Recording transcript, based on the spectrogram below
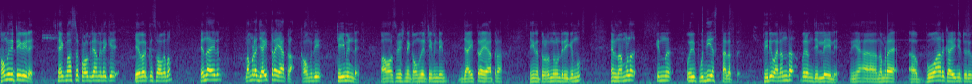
കൗമുദി ടി വിയുടെ സ്നേക് മാസ്റ്റർ പ്രോഗ്രാമിലേക്ക് ഏവർക്കും സ്വാഗതം. എന്തായാലും നമ്മുടെ ജൈത്രയാത്ര കൗമുദി ടീമിന്റെ മാമാ സുരേഷിന്റെയും കൗമുദി ടീമിന്റെയും ജൈത്രയാത്ര ഇങ്ങനെ തുടർന്നുകൊണ്ടിരിക്കുന്നു. നമ്മൾ ഇന്ന് ഒരു പുതിയ സ്ഥലത്ത് തിരുവനന്തപുരം ജില്ലയിൽ നമ്മുടെ പൂവാർ കഴിഞ്ഞിട്ടൊരു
